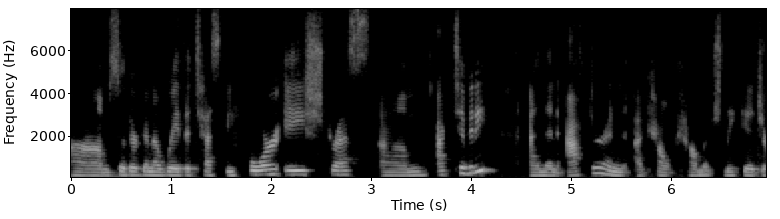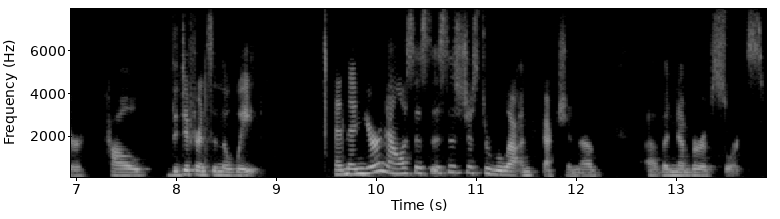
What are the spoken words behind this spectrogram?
Um, so they're going to weigh the test before a stress um, activity and then after and account how much leakage or how the difference in the weight. And then urinalysis, this is just to rule out infection of, of a number of sorts.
